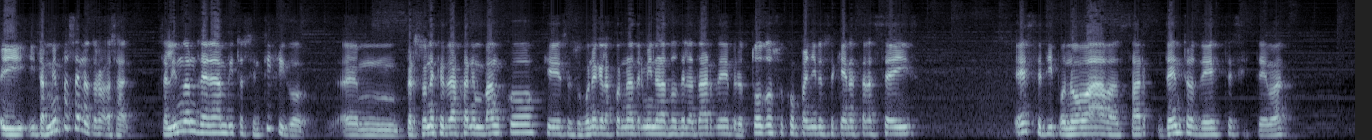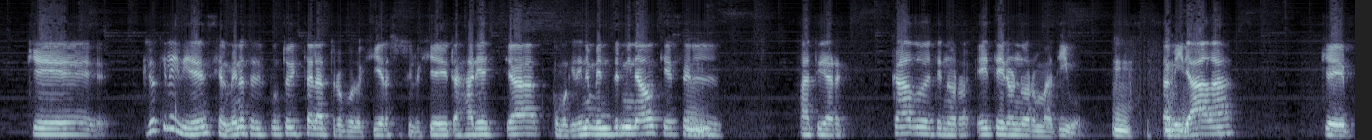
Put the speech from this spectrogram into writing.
y, y, también pasa en otros, o sea, saliendo del ámbito científico, Em, personas que trabajan en bancos que se supone que la jornada termina a las 2 de la tarde, pero todos sus compañeros se quedan hasta las 6. Este tipo no va a avanzar dentro de este sistema que creo que la evidencia, al menos desde el punto de vista de la antropología, la sociología y otras áreas, ya como que tienen bien determinado que es el mm. patriarcado heteronormativo. Mm. Esta mirada que,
